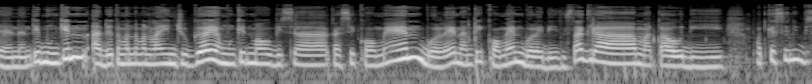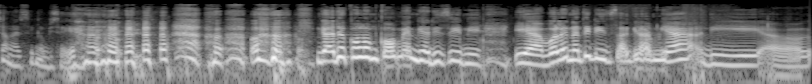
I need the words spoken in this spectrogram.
Dan nanti mungkin ada teman-teman lain juga yang mungkin mau bisa kasih komen, boleh nanti komen boleh di Instagram atau di podcast ini bisa nggak sih? Nggak bisa ya? Nggak ada kolom komen ya di sini. Ya boleh nanti di Instagram ya di uh,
